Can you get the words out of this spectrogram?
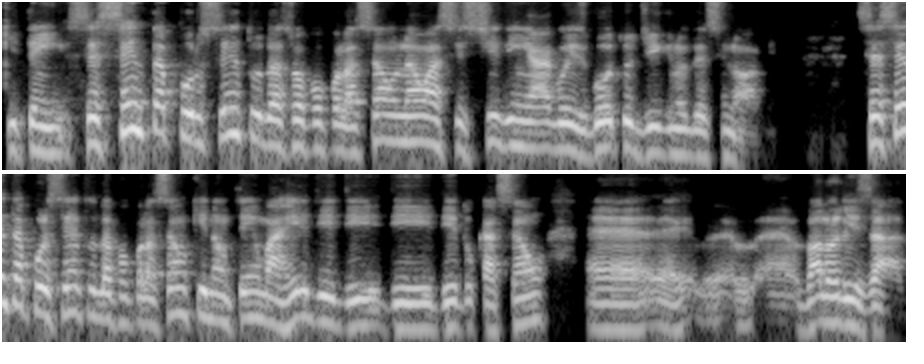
que tem 60% da sua população não assistida em água e esgoto digno desse nome, 60% da população que não tem uma rede de, de, de educação é, é, valorizada.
